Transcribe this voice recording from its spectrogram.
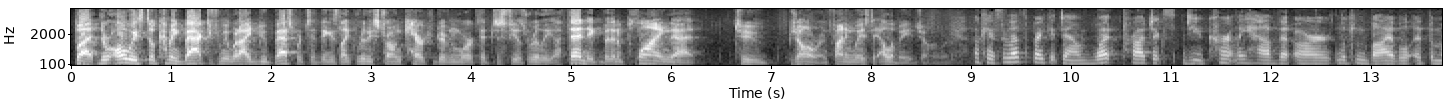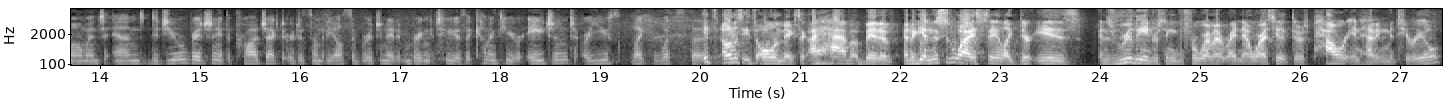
but they're always still coming back to for me what I do best, which I think is like really strong character-driven work that just feels really authentic, but then applying that to genre and finding ways to elevate genre. Okay, so let's break it down. What projects do you currently have that are looking viable at the moment? And did you originate the project, or did somebody else originate it and bring it to you? Is it coming through your agent? Are you like, what's the? It's honestly, it's all a mix. Like I have a bit of, and again, this is why I say like there is, and it's really interesting for where I'm at right now, where I see like there's power in having material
